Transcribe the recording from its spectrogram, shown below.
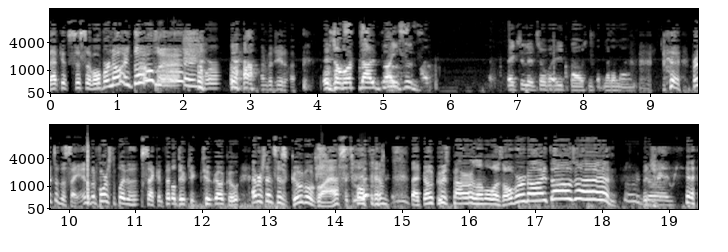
that consists of over 9,000 words on Vegeta. It's over 9,000. Actually, it's over 8,000, but never mind. Prince of the Saiyans has been forced to play the second fiddle due to, to Goku ever since his Google Glass told him that Goku's power level was over 9,000! Oh Vegeta- This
